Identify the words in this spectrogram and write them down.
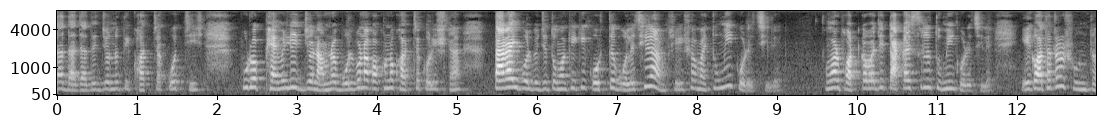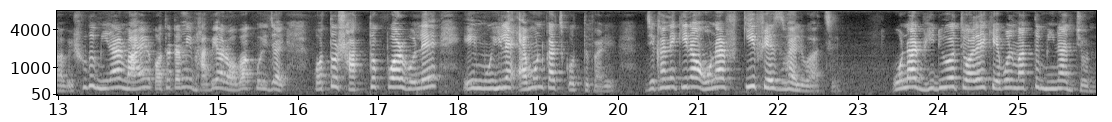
দাদা যাদের জন্য তুই খরচা করছিস, পুরো ফ্যামিলির জন্য, আমরা বলব না কখনো খরচা করিস না, তারাই বলবে যে তোমাকে কি করতে বলেছিলাম? সেই সময় তুমিই করেছিলে। তোমার ফটকাবাজির টাকা এসেছিল তুমিই করেছিলে। এই কথাটাও শুনতে হবে। শুধু মীরার মায়ের কথাটা আমি ভাবি আর অবাক হয়ে যাই। কত সার্থকপর হলে এই মহিলা এমন কাজ করতে পারে, যেখানে কিনা ওনার কি ফেস ভ্যালু আছে? ওনার ভিডিও চলে কেবলমাত্র মিনার জন্য।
